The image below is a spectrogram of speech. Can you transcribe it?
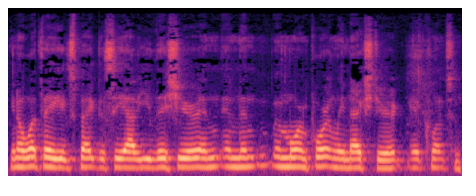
you know what they expect to see out of you this year, and and then and more importantly next year at, at, Clemson?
